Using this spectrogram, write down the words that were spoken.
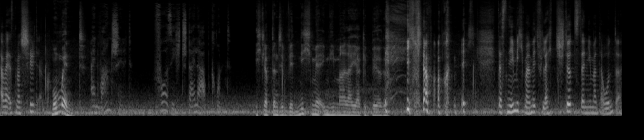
Aber erstmal Schild angucken. Moment. Ein Warnschild. Vorsicht, steiler Abgrund. Ich glaube, dann sind wir nicht mehr im Himalaya-Gebirge. Ich glaube auch nicht. Das nehme ich mal mit. Vielleicht stürzt dann jemand da runter.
